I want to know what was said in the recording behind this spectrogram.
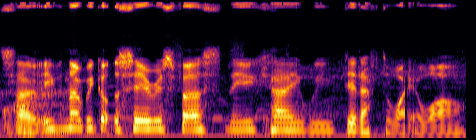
So even though we got the series first in the UK, we did have to wait a while.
